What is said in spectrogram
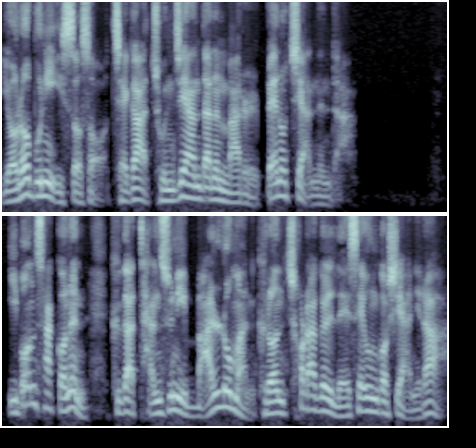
여러분이 있어서 제가 존재한다는 말을 빼놓지 않는다. 이번 사건은 그가 단순히 말로만 그런 철학을 내세운 것이 아니라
